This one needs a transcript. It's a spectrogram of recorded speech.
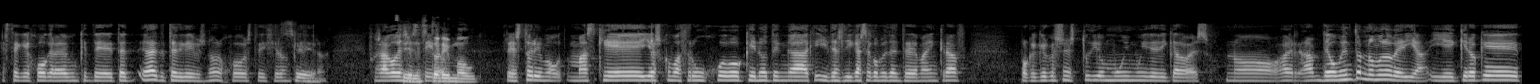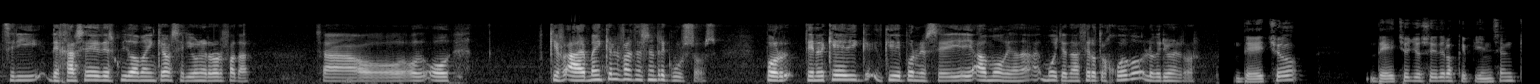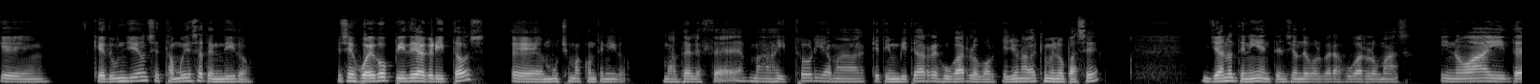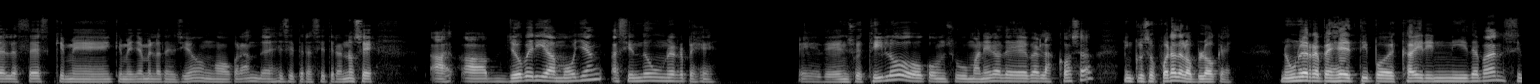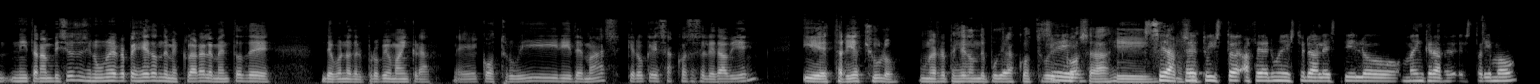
este que juego que era de, Ted Games, ¿no? El juego este hicieron que hicieron. Pues algo de sí, ese estilo. Story Mode. El Story Mode. Más que ellos como hacer un juego que no tenga y desligarse completamente de Minecraft porque creo que es un estudio muy muy dedicado a eso. No, a ver, de momento no me lo vería y creo que dejarse de descuido a Minecraft sería un error fatal. O sea, o, que a Minecraft le faltasen recursos por tener que, que ponerse a Mojang a hacer otro juego, lo vería un error. De hecho, de hecho yo soy de los que piensan que, que Dungeons está muy desatendido. Ese juego pide a gritos eh, mucho más contenido más DLC, más historia, más que te invite a rejugarlo, porque yo una vez que me lo pasé, ya no tenía intención de volver a jugarlo más. Y no hay DLCs que me, que me llamen la atención, o grandes, etcétera, etcétera. No sé, a, a, yo vería a Moyan haciendo un RPG. Eh, de, en su estilo o con su manera de ver las cosas, incluso fuera de los bloques. No un RPG tipo Skyrim ni demás, ni tan ambicioso, sino un RPG donde mezclar elementos de, de bueno del propio Minecraft, de construir y demás. Creo que esas cosas se le da bien y estaría chulo un RPG donde pudieras construir Sí. cosas y Sí, no hacer, sé. tu histo- hacer una historia al estilo Minecraft Story Mode,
